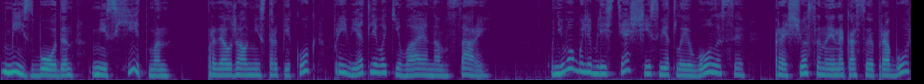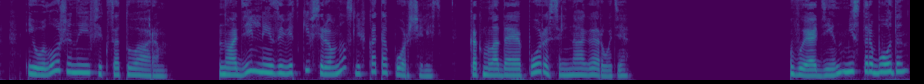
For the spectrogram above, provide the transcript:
«Мисс Боден, мисс Хитман», — продолжал мистер Пикок, приветливо кивая нам с Сарой. У него были блестящие светлые волосы, расчесанные на косой пробор и уложенные фиксатуаром. Но отдельные завитки все равно слегка топорщились, как молодая поросль на огороде. «Вы один, мистер Боден?»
